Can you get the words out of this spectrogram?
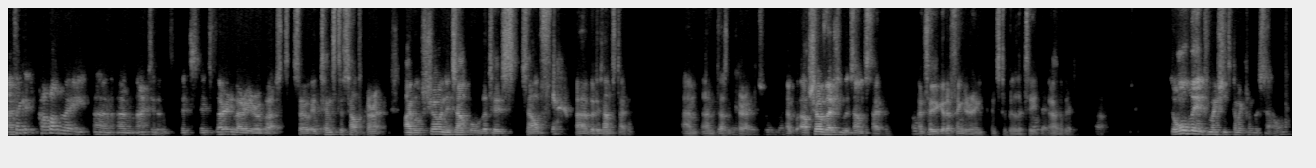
I think it's probably um, an accident. It's it's very very robust, so it tends to self-correct. I will show an example that is self uh, that is unstable, um, and doesn't correct. I'll show a version that's unstable, and so you get a fingering instability out of it. So all the information is coming from the cell.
